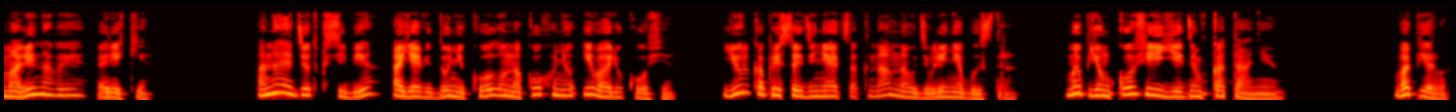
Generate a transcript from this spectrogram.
Малиновые реки. Она идет к себе, а я веду Николу на кухню и варю кофе. Юлька присоединяется к нам на удивление быстро. Мы пьем кофе и едем в катанию. Во-первых,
